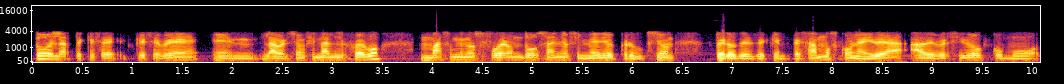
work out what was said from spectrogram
todo el arte que se, que se ve en la versión final del juego, más o menos fueron dos años y medio de producción, pero desde que empezamos con la idea ha de haber sido como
